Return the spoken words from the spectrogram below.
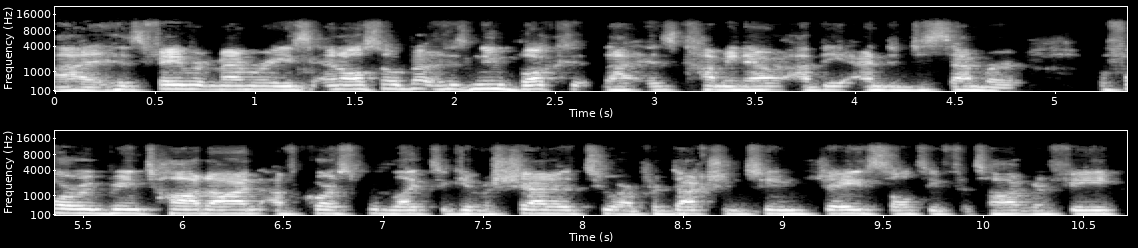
uh, his favorite memories, and also about his new book that is coming out at the end of December. Before we bring Todd on, of course, we'd like to give a shout out to our production team, Jay Salty Photography,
